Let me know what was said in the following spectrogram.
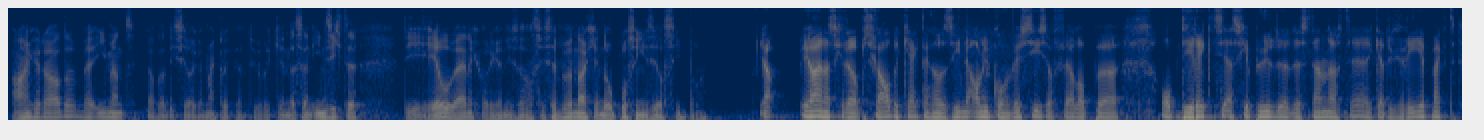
aangeraden bij iemand. Ja, dat is heel gemakkelijk natuurlijk. En dat zijn inzichten die heel weinig organisaties hebben vandaag. En de oplossing is heel simpel. Ja. ja, en als je dat op schaal bekijkt, dan gaan we zien dat al je conversies, ofwel op, eh, op direct, als je puur de, de standaard hè, categorieën pakt,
